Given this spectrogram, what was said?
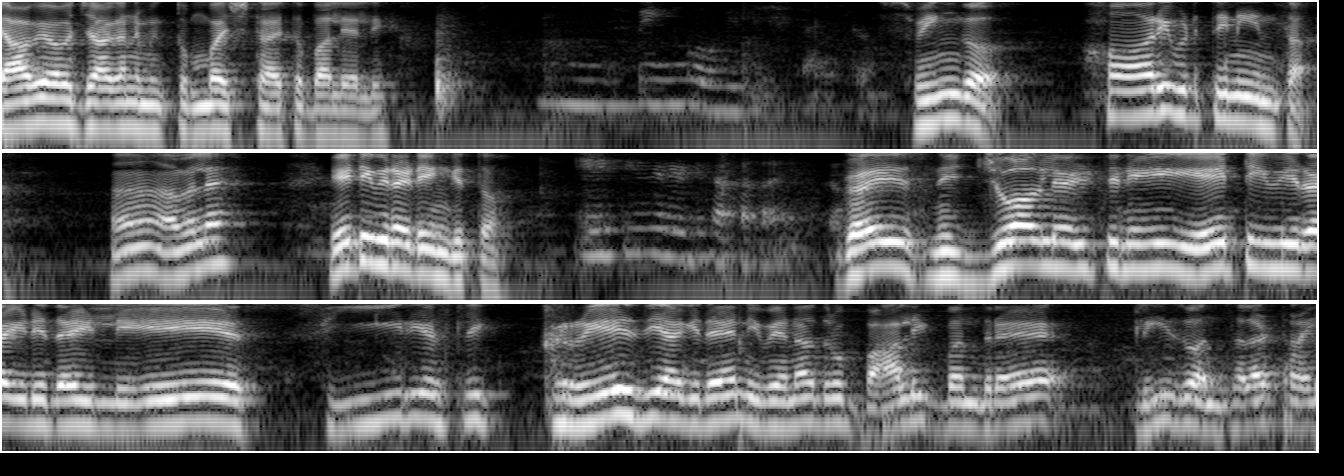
ಯಾವ್ಯಾವ ಜಾಗ ನಿಮಗೆ ತುಂಬ ಇಷ್ಟ ಆಯಿತು ಬಾಲಿಯಲ್ಲಿ ಸ್ವಿಂಗ್ ಹಾರಿ ಬಿಡ್ತೀನಿ ಅಂತ. ಹಾಂ ಆಮೇಲೆ ಎ ಟಿ ವಿ ರೈಡ್ ಹೆಂಗಿತ್ತು? ಗೈಸ್ ನಿಜವಾಗ್ಲೂ ಹೇಳ್ತೀನಿ ಎ ಟಿ ವಿ ರೈಡ್ ಇದೆ ಇಲ್ಲಿ. ಸೀರಿಯಸ್ಲಿ ಕ್ರೇಜಿ ಆಗಿದೆ. ನೀವೇನಾದರೂ ಬಾಲಿಗೆ ಬಂದರೆ ಪ್ಲೀಸ್ ಒಂದ್ಸಲ ಟ್ರೈ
